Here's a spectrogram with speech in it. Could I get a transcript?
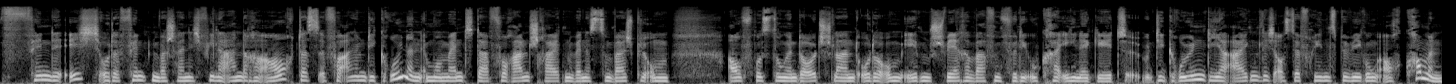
finde ich oder finden wahrscheinlich viele andere auch, dass vor allem die Grünen im Moment da voranschreiten, wenn es zum Beispiel um Aufrüstung in Deutschland oder um eben schwere Waffen für die Ukraine geht. Die Grünen, die ja eigentlich aus der Friedensbewegung auch kommen.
